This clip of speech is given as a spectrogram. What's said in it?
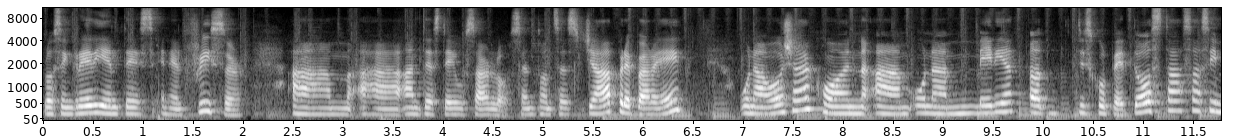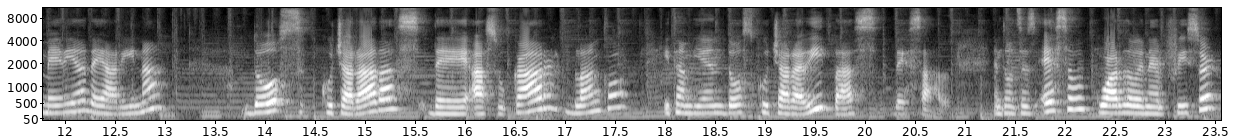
los ingredientes en el freezer antes de usarlos. Entonces ya preparé una olla con una media, oh, disculpe, dos tazas y media de harina, dos cucharadas de azúcar blanco, y también dos cucharaditas de sal. Entonces eso guardo en el freezer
